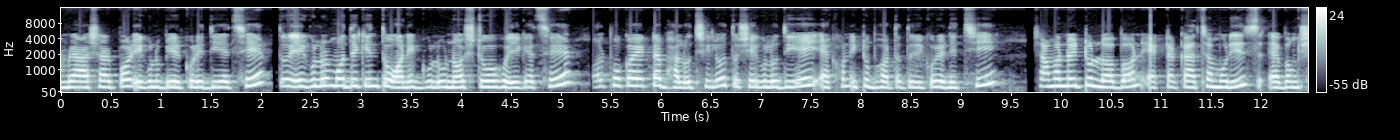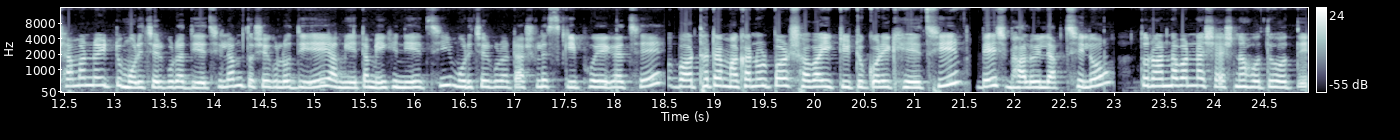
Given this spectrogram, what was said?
আমরা আসার পর এগুলো বের করে দিয়েছে। তো এগুলোর মধ্যে কিন্তু অনেকগুলো নষ্ট হয়ে গেছে। অল্প কয়েকটা ভালো ছিল, তো সেগুলো দিয়েই এখন একটু ভর্তা তৈরি করে নিচ্ছি। সামান্য একটু লবণ, একটা কাঁচা মরিচ এবং সামান্য একটু মরিচের গুঁড়া দিয়েছিলাম। তো সেগুলো দিয়ে আমি এটা মেখে নিয়েছি। মরিচের গুঁড়াটা আসলে স্কিপ হয়ে গেছে। ভর্তাটা মাখানোর পর সবাই একটু একটু করে খেয়েছি। বেশ ভালোই লাগছিল। তো রান্নাবান্না শেষ না হতে হতে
